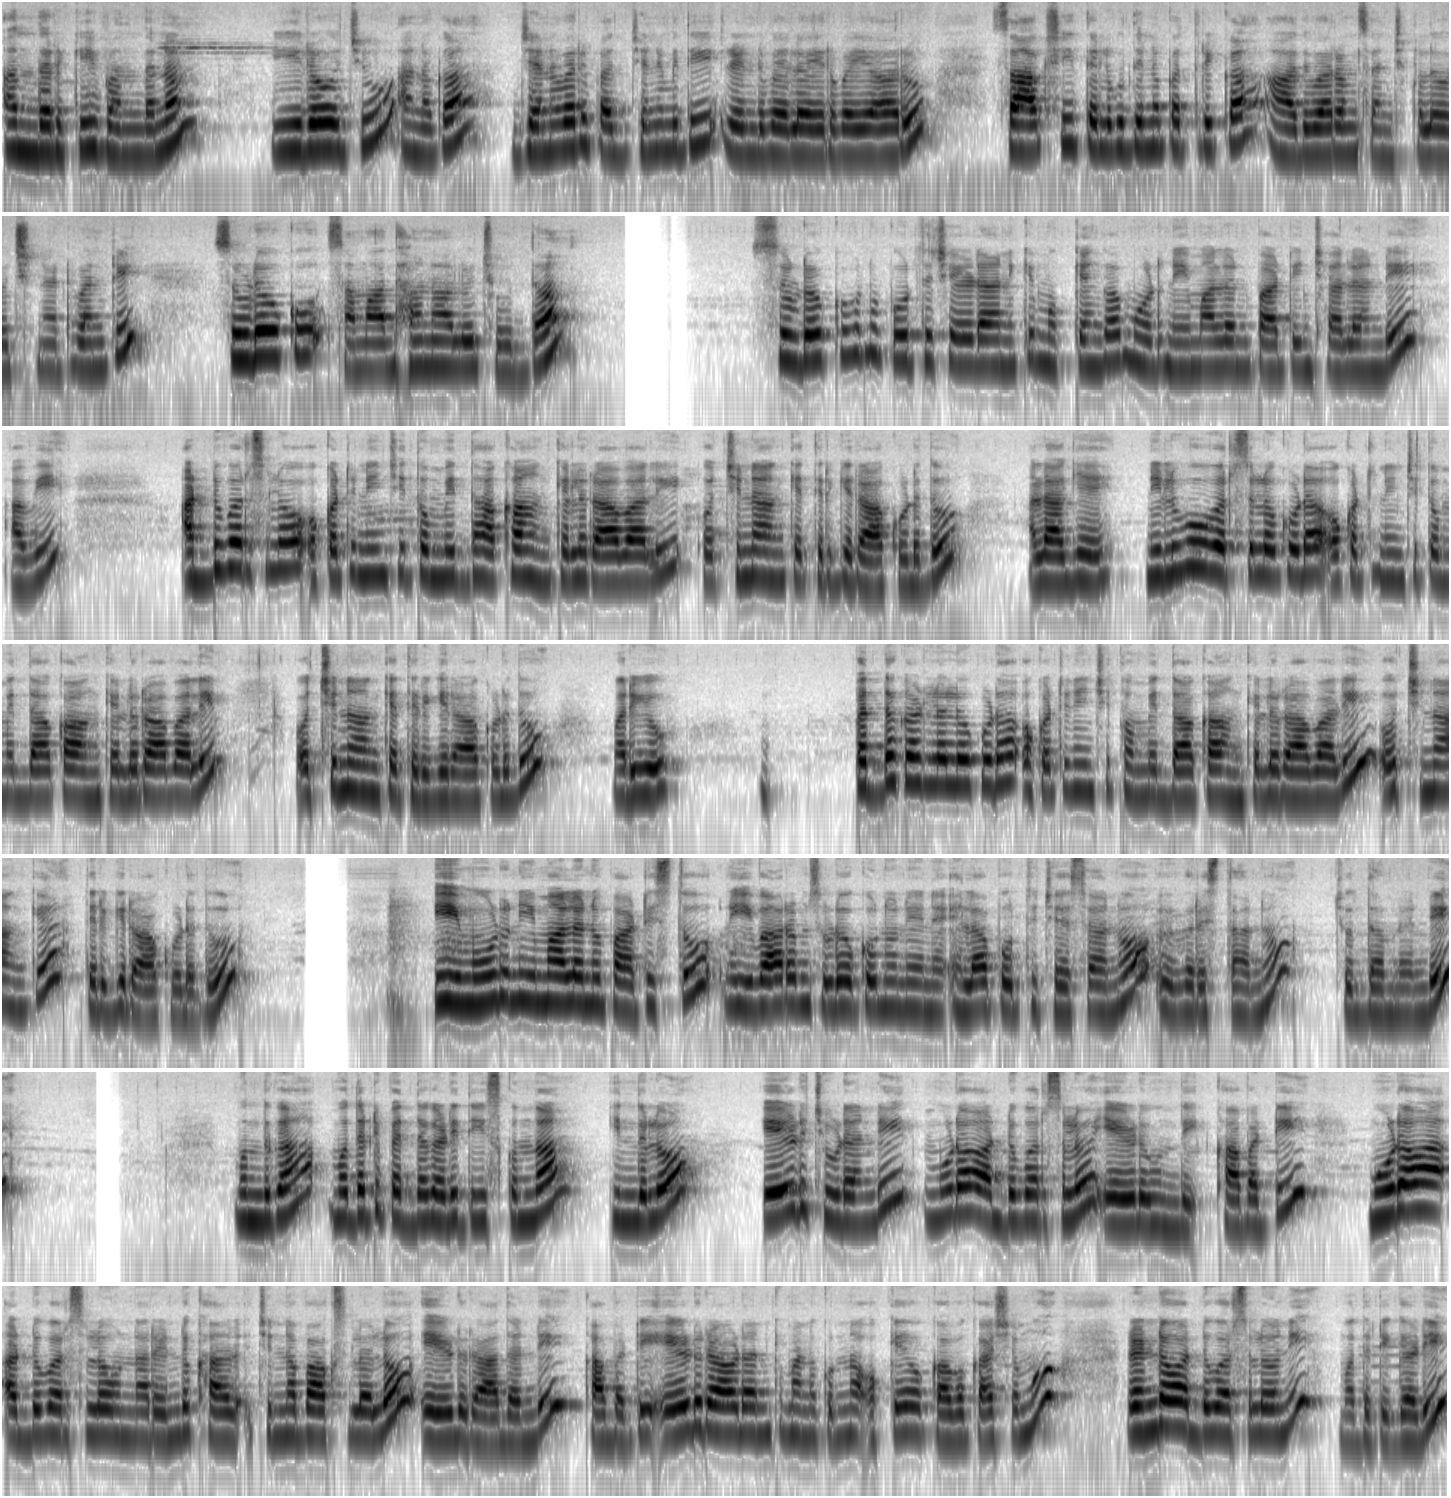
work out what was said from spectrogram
అందరికీ వందనం. ఈరోజు అనగా జనవరి పద్దెనిమిది రెండు వేల ఇరవై ఆరు సాక్షి తెలుగు దినపత్రిక ఆదివారం సంచికలో వచ్చినటువంటి సుడోకు సమాధానాలు చూద్దాం. సుడోకును పూర్తి చేయడానికి ముఖ్యంగా మూడు నియమాలను పాటించాలండి. అవి అడ్డు వరుసలో ఒకటి నుంచి తొమ్మిది దాకా అంకెలు రావాలి వచ్చిన అంకె తిరిగి రాకూడదు. అలాగే నిలువు వరుసలో కూడా ఒకటి నుంచి తొమ్మిది దాకా అంకెలు రావాలి. వచ్చిన అంకె తిరిగి రాకూడదు. మరియు పెద్ద గడ్లలో కూడా ఒకటి నుంచి తొమ్మిది దాకా అంకెలు రావాలి. వచ్చిన అంకె తిరిగి రాకూడదు. ఈ మూడు నియమాలను పాటిస్తూ ఈ వారం సుడోకును నేను ఎలా పూర్తి చేశానో వివరిస్తాను. చూద్దాం రండి. ముందుగా మొదటి పెద్ద గడి తీసుకుందాం. ఇందులో ఏడు చూడండి. మూడవ అడ్డు వరుసలో ఏడు ఉంది. కాబట్టి మూడవ అడ్డు వరుసలో ఉన్న రెండు ఖా చిన్న బాక్సులలో ఏడు రాదండి. కాబట్టి ఏడు రావడానికి మనకున్న ఒకే ఒక అవకాశము రెండవ అడ్డు వరుసలోని మొదటి గడి.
